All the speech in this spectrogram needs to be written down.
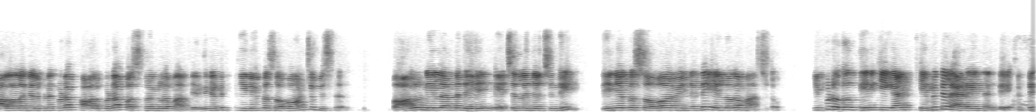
పాలలో కలిపినా కూడా పాలు కూడా పసుపు రంగులో మారుతుంది ఎందుకంటే దీని యొక్క స్వభావం చూపిస్తారు. పాలు నీళ్ళు అన్నది నేచర్ నుంచి వచ్చింది. దీని యొక్క స్వభావం ఏంటంటే ఎల్లోగా మార్చడం. ఇప్పుడు దీనికి కానీ కెమికల్ యాడ్ అయిందంటే అంటే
